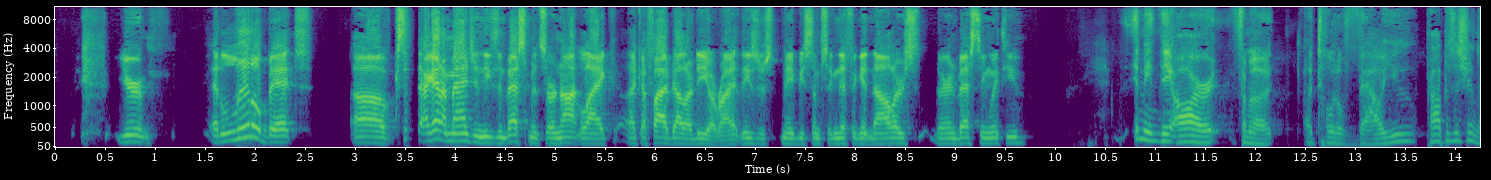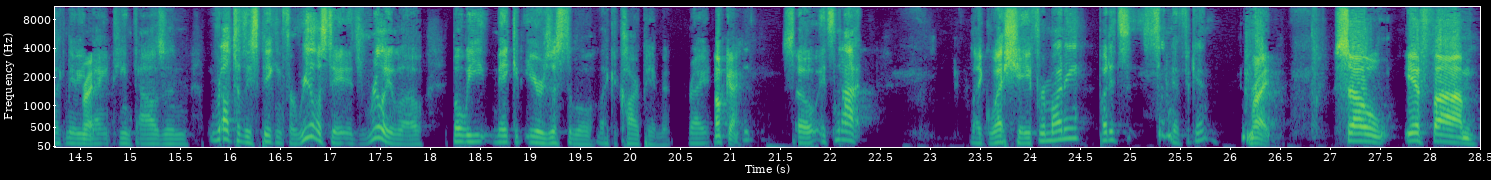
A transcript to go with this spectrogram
You're a little bit, uh, I got to imagine these investments are not like, like a $5 deal, right? These are maybe some significant dollars they're investing with you. I mean, they are from a a total value proposition, like maybe right. 19,000. Relatively speaking, for real estate, it's really low, but we make it irresistible like a car payment, right? Okay. So it's not like Wes Schaefer money, but it's significant. Right. So if um,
